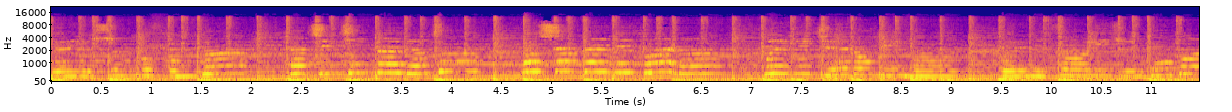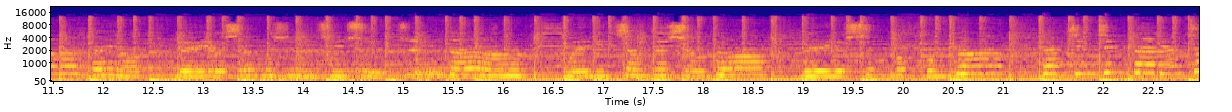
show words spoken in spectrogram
没有什么风格，它轻轻代表着我想带你快乐，为你解冻冰河，为你做一只不过的飞蛾，没有什么事情是不值得。为你唱这首歌，没有什么风格，它轻轻代表着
